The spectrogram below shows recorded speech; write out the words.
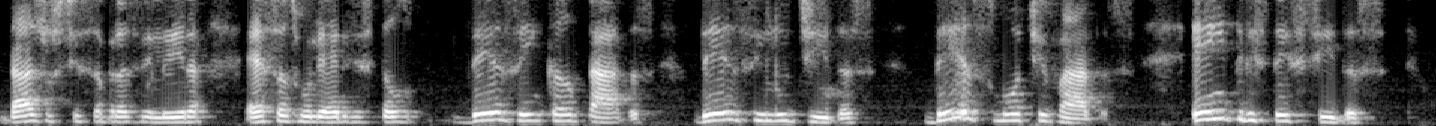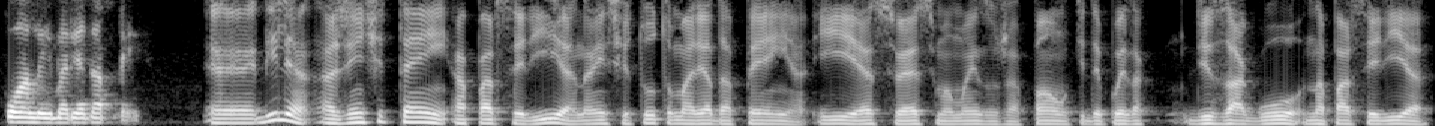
da justiça brasileira, essas mulheres estão desencantadas, desiludidas, desmotivadas, entristecidas com a Lei Maria da Penha. É, Lilian, a gente tem a parceria, né, Instituto Maria da Penha e SOS Mamães no Japão, que depois desagou na parceria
